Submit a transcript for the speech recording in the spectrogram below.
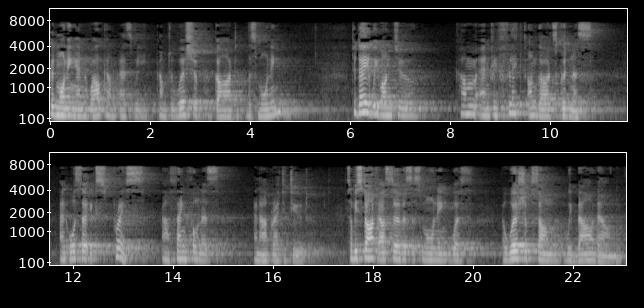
Good morning and welcome as we come to worship God this morning. Today we want to come and reflect on God's goodness and also express our thankfulness and our gratitude. So we start our service this morning with a worship song, We Bow Down.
